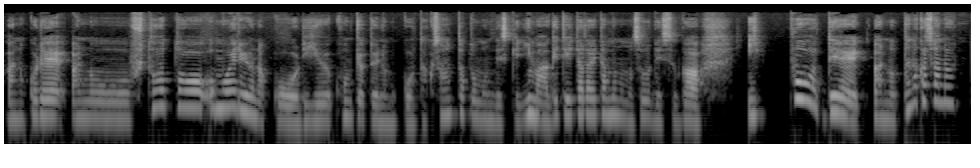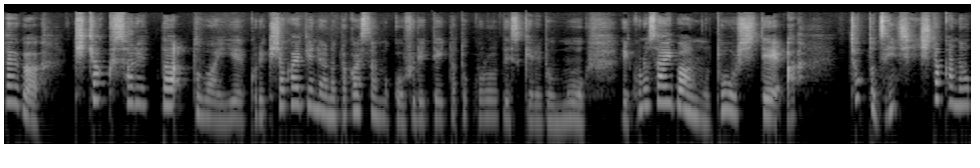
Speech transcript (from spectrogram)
あのこれあの不当と思えるようなこう理由根拠というのもこうたくさんあったと思うんですけど、今挙げていただいたものもそうですが、一方であの田中さんの訴えが棄却されたとはいえ、これ記者会見であの高橋さんもこう触れていたところですけれども、えこの裁判を通してあちょっと前進したかな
